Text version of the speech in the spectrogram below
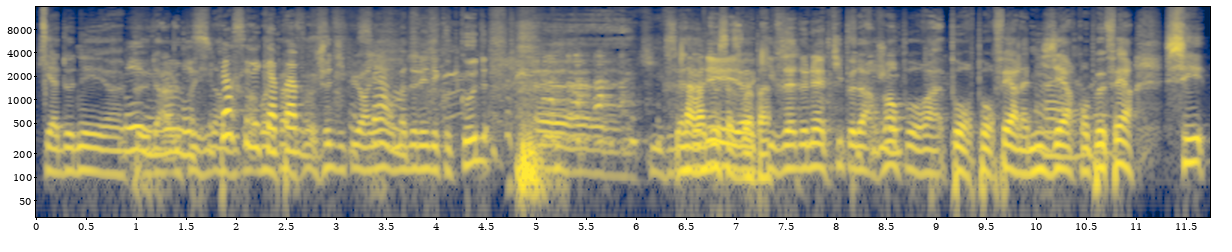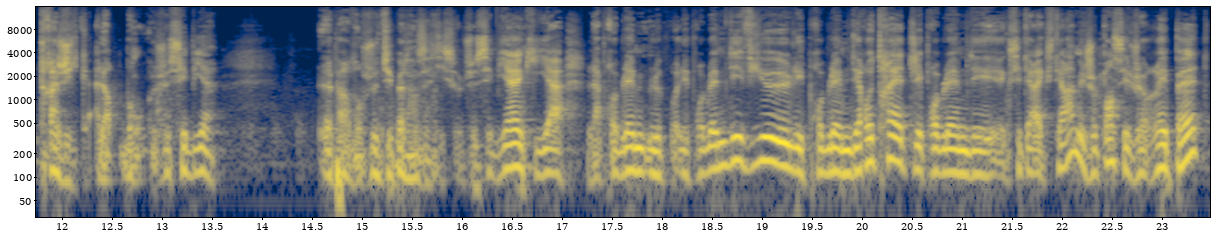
qui a donné un Mais peu d'argent. mais le président super s'il est bon, bref, capable. Je dis plus rien, on m'a donné des coups de coude. euh, qui vous C'est a la radio, donné, ça se voit euh, pas. qui vous a donné un petit peu d'argent pour, pour, pour faire la misère qu'on peut faire. C'est tragique. Alors, bon, je sais bien. Euh, Pardon, je ne suis pas dans un discours. Je sais bien qu'il y a les problèmes des vieux, les problèmes des retraites, les problèmes des, etc., etc. Mais je pense et je répète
